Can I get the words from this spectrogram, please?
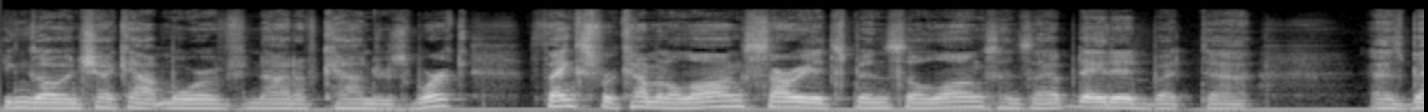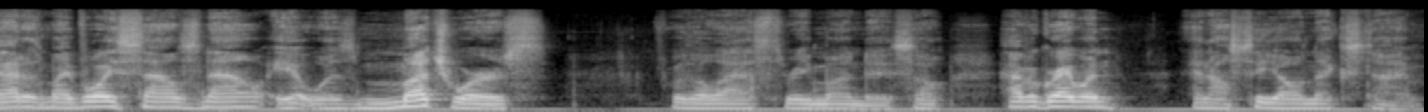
You can go and check out more of Nadav Kander's work. Thanks for coming along. Sorry it's been so long since I updated, but uh, as bad as my voice sounds now, it was much worse for the last three Mondays. So have a great one, and I'll see y'all next time.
